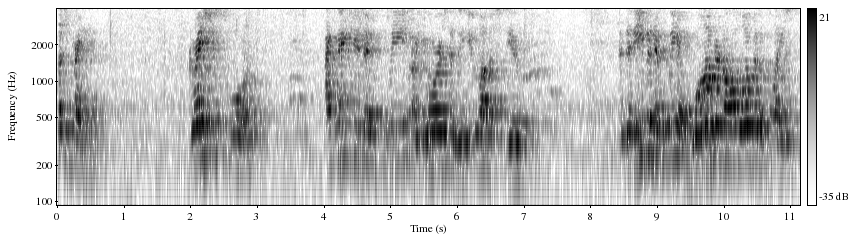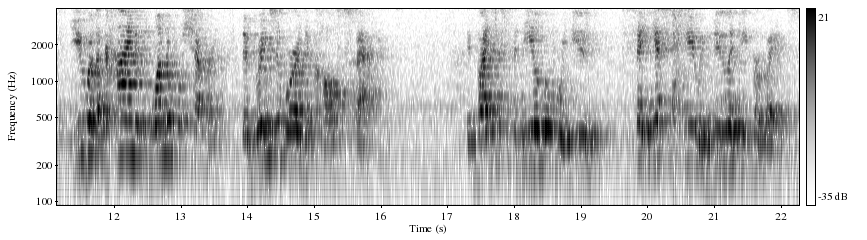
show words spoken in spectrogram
Let's pray together. Gracious Lord, I thank you that we are yours and that you love us dearly. And that even if we have wandered all over the place, you are the kind of wonderful shepherd that brings a word that calls us back. Invites us to kneel before you, to say yes to you in new and deeper ways.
